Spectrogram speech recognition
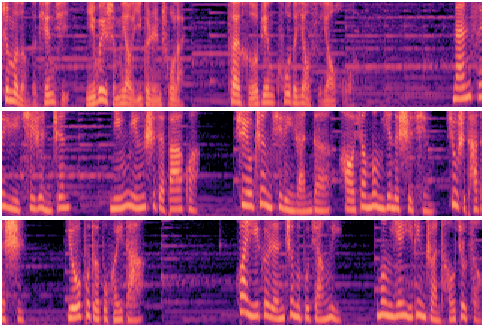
这么冷的天气，你为什么要一个人出来，在河边哭得要死要活？男子语气认真，明明是在八卦，却又正气凛然的，好像梦烟的事情就是他的事，由不得不回答。换一个人这么不讲理，梦烟一定转头就走，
